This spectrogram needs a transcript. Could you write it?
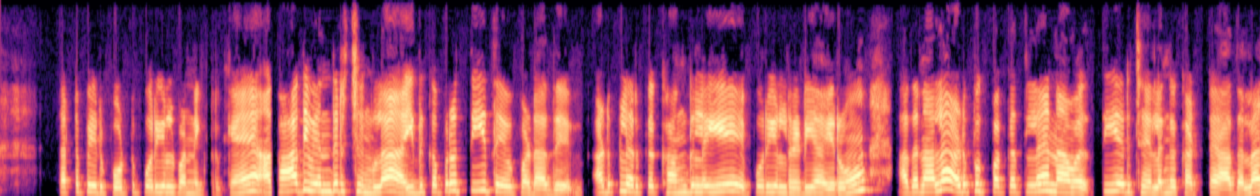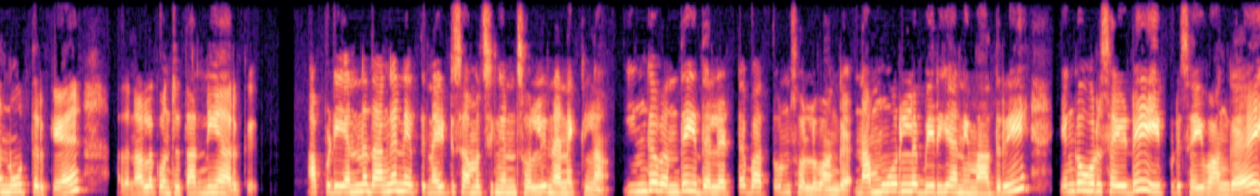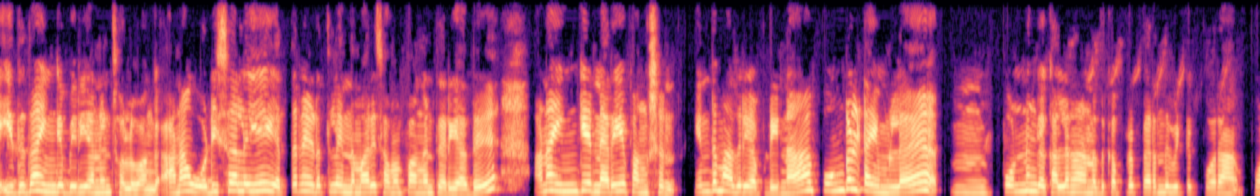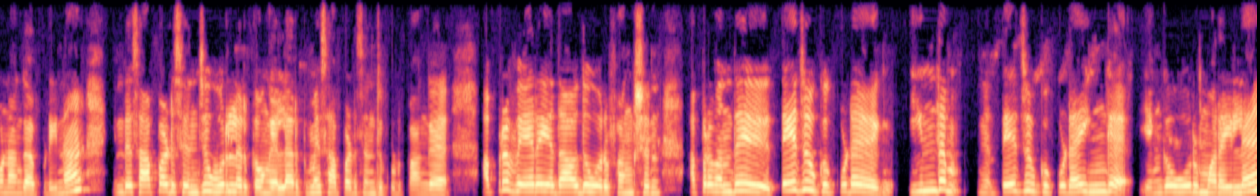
தட்டைப்பயிறு போட்டு பொரியல் பண்ணிக்கிட்டு இருக்கேன் பாதி வெந்துருச்சுங்களா? இதுக்கப்புறம் தீ தேவைப்படாது. அடுப்பில் இருக்க கங்குலையே பொரியல் ரெடி ஆயிரும். அதனால் அடுப்புக்கு பக்கத்தில் நான் வ- தீ எரிச்ச இலங்கை கட்டை அதெல்லாம் நூற்றுருக்கேன் அதனால் கொஞ்சம் தண்ணியாக இருக்குது அப்படி என்னதாங்க நேற்று நைட்டு சமைச்சிங்கன்னு சொல்லி நினைக்கலாம். இங்கே வந்து இதை லெட்டை பாத்தோன்னு சொல்லுவாங்க. நம்ம ஊரில் பிரியாணி மாதிரி எங்கள் ஊர் சைடு இப்படி செய்வாங்க. இதுதான் இங்கே பிரியாணின்னு சொல்லுவாங்க. ஆனால் ஒடிசாலேயே எத்தனை இடத்துல இந்த மாதிரி சமைப்பாங்கன்னு தெரியாது. ஆனால் இங்கே நிறைய ஃபங்க்ஷன் எந்த மாதிரி அப்படின்னா பொங்கல் டைமில் பொண்ணுங்க கல்யாணம் ஆனதுக்கப்புறம் பிறந்த வீட்டுக்கு போகிறா போனாங்க அப்படின்னா இந்த சாப்பாடு செஞ்சு ஊரில் இருக்கவங்க எல்லாருக்குமே சாப்பாடு செஞ்சு கொடுப்பாங்க. அப்புறம் வேறு ஏதாவது ஒரு ஃபங்க்ஷன் அப்புறம் வந்து தேஜுவுக்கு கூட இந்த தேஜுவுக்கு கூட இங்கே எங்கள் ஊர் முறையில்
